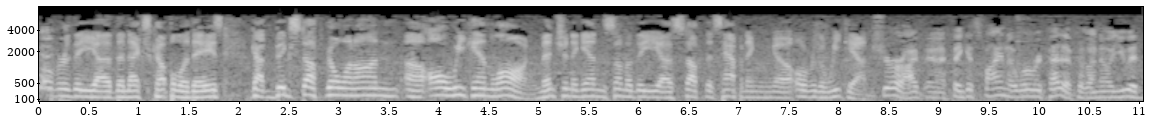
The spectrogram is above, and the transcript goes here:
over the uh, the next couple of days. Got big stuff going on uh, all weekend long. Mention again some of the uh, stuff that's happening uh, over the weekend. Sure, I, and I think it's fine that we're repetitive because I know you had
